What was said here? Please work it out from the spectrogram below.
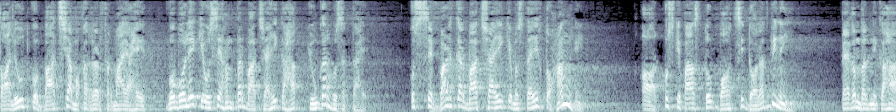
तालूद को बादशाह मुकर्र फरमाया है। वो बोले कि उसे हम पर बादशाही का हक क्यों कर हो सकता है? उससे बढ़कर बादशाही के मुस्तक तो हम हैं। और उसके पास तो बहुत सी दौलत भी नहीं। पैगंबर ने कहा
